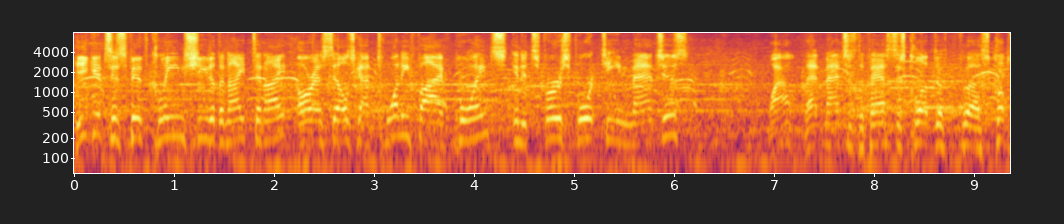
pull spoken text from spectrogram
He gets his fifth clean sheet of the night tonight. RSL's got 25 points in its first 14 matches. Wow, that matches the fastest club to uh, club.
